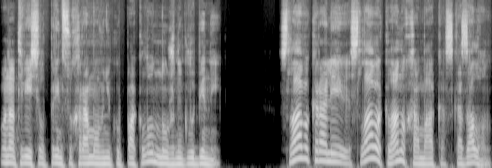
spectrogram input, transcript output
Он отвесил принцу-храмовнику поклон нужной глубины. «Слава королеве, слава клану Хамака», — сказал он.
